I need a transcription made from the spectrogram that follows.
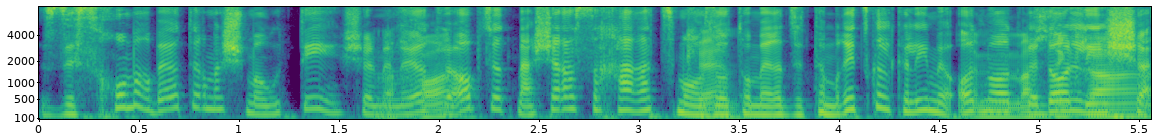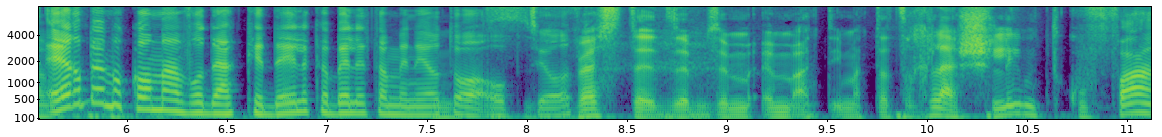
זה סכום הרבה יותר משמעותי של מניות נכון. ואופציות מאשר השכר עצמו. כן. זאת אומרת, זה תמריץ כלכלי מאוד מאוד גדול שנקרא- להישאר במקום העבודה כדי לקבל את המניות או האופציות. וסטד, זה, זה, אם אתה צריך להשלים תקופה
